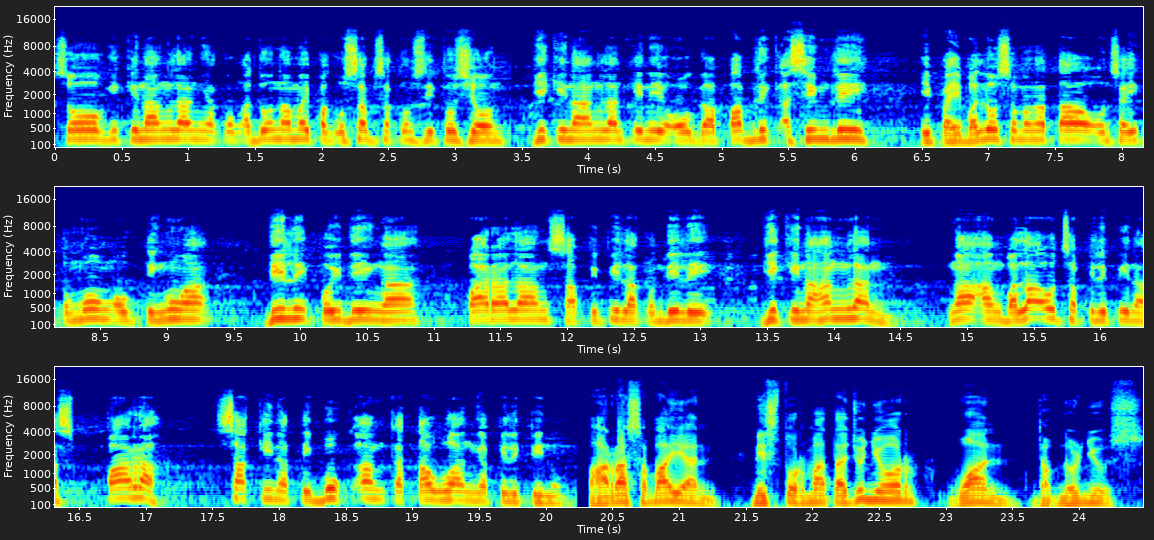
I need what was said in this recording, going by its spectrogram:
So gikinahanglan nga kung aduna may pag-usab sa konstitusyon, gikinahanglan kini og ah, public assembly ipahibalo sa mga tao unsay tumong og tinguha dili pwede nga para lang sa pipila kundi gikinahanglan nga ang balaod sa Pilipinas para sa kinatibuk ang katawhan nga Pilipino. Para sa bayan, Nestor Mata Jr., 1 Dabnor News.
